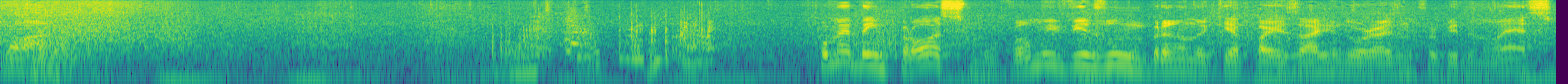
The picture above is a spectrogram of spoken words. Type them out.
Vamos lá. Como é bem próximo, vamos vislumbrando aqui a paisagem do Horizon Forbidden West.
